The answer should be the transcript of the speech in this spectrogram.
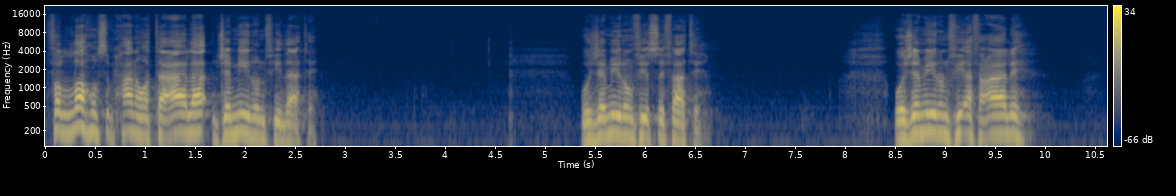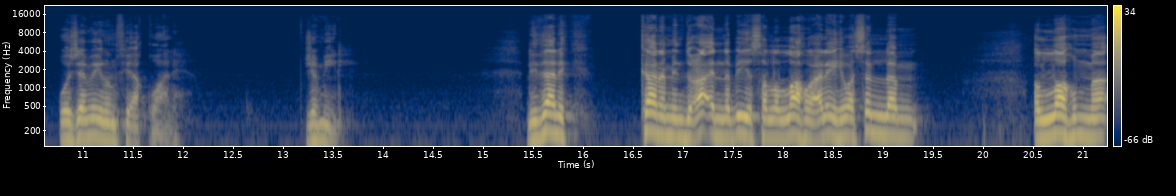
فالله سبحانه وتعالى جميل في ذاته وجميل في صفاته وجميل في أفعاله وجميل في أقواله. جميل. لذلك كان من دعاء النبي صلى الله عليه وسلم اللهم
